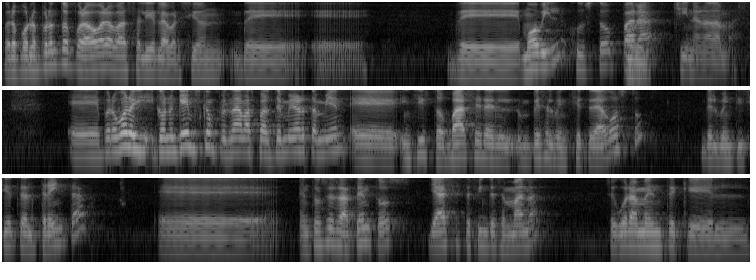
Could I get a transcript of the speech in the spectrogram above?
Pero por lo pronto, por ahora va a salir la versión de, eh, de móvil, justo para Móvil. China nada más. Eh, pero bueno, y con el Gamescom, pues nada más para terminar también, eh, insisto, va a ser el, empieza el 27 de agosto, del 27 al 30. Eh, entonces, atentos, ya es este fin de semana. Seguramente que el...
